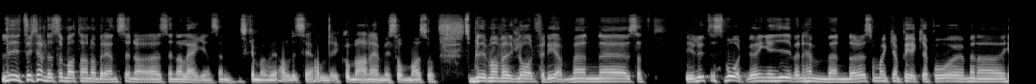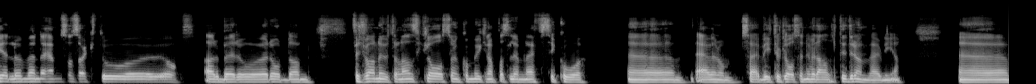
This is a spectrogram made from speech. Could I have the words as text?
lite kändes som att han har bränt sina, sina lägen. Sen ska man väl aldrig säga aldrig. Kommer han hem i sommar så, så blir man väl glad för det. Men så att, det är lite svårt. Vi har ingen given hemvändare som man kan peka på. Jag menar, Hedlund vände hem som sagt och ja, Arber och Roddan försvann utomlands. Claesson kommer ju knappast lämna FCK. Eh, även om så här, Viktor Claesson är väl alltid drömvärvningen. Eh,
